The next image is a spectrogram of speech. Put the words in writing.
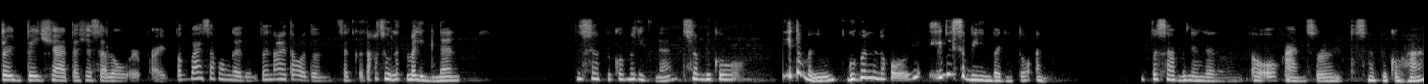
third page yata siya sa lower part. Pagbasa ko ganun, pag nakita ko doon, sabi ko, nakasulat malignan. Tapos sabi ko, malignan? Sabi ko, ito ba yun? Gumanon ako. Ibig sabihin ba nito? Ano? Tapos sabi niya gano'n, oo, cancer. Tapos sabi ko, ha?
